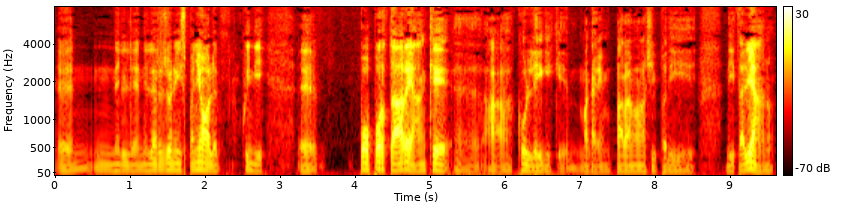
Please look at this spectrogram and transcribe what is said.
eh, nelle, nelle, regioni spagnole, quindi eh, può portare anche eh, a colleghi che magari imparano una cippa di, di italiano.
